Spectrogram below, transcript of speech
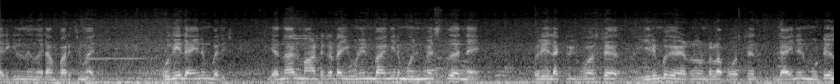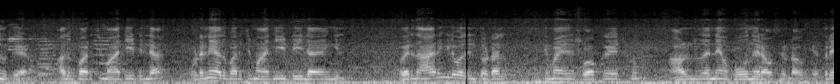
അരികിൽ നിന്നെല്ലാം പറിച്ചു മാറ്റി. പുതിയ ലൈനും വലിച്ചു എന്നാൽ മാട്ടുക്കട്ട യൂണിയൻ ബാങ്കിന് മുൻവശത്ത് തന്നെ ഒരു ഇലക്ട്രിക് പോസ്റ്റ് ഇരുമ്പ് കേട്ടുകൊണ്ടുള്ള പോസ്റ്റ് ലൈനിൽ മുട്ടി നിൽക്കുകയാണ്. അത് പറിച്ചു മാറ്റിയിട്ടില്ല. ഉടനെ അത് പറിച്ചു മാറ്റിയിട്ടില്ല എങ്കിൽ വരുന്ന ആരെങ്കിലും അതിൽ തൊട്ടാൽ കൃത്യമായ ഷോക്ക് ഏറ്റും ആളിൽ തന്നെ പോകുന്ന ഒരു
